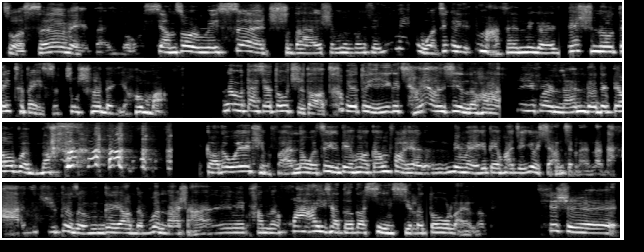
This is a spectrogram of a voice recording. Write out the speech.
做 survey 的，有想做 research 的什么东西。因为我这个马在那个 national database 注册了以后嘛。那么大家都知道，特别对于一个强阳性的话，是一份难得的标本吧，搞得我也挺烦的。我这个电话刚放下，另外一个电话就又响起来了，打，各种各样的问啊啥，因为他们哗一下得到信息了，都来了。其实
